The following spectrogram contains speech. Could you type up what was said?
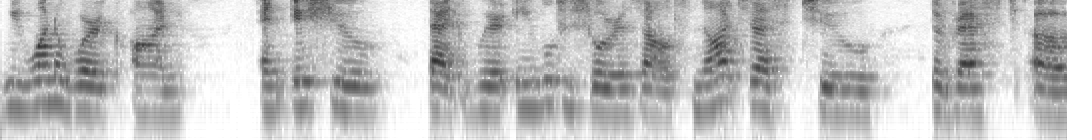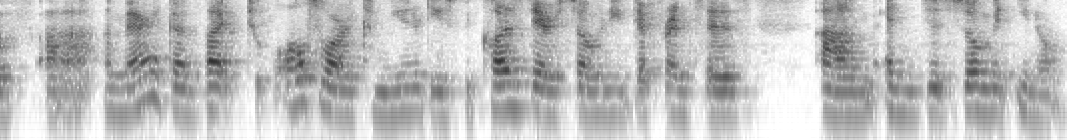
we want to work on an issue that we're able to show results, not just to the rest of uh, America, but to also our communities because there are so many differences um, and just so many, you know,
